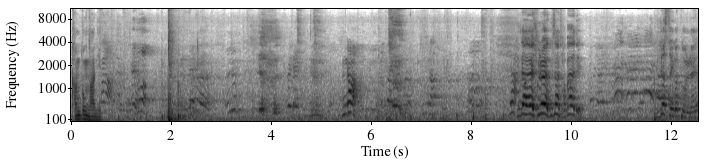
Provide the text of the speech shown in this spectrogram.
감독 난입. 기다려 줄여야 그 사람 잡아야 돼. 늦었어 이것도 원래.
